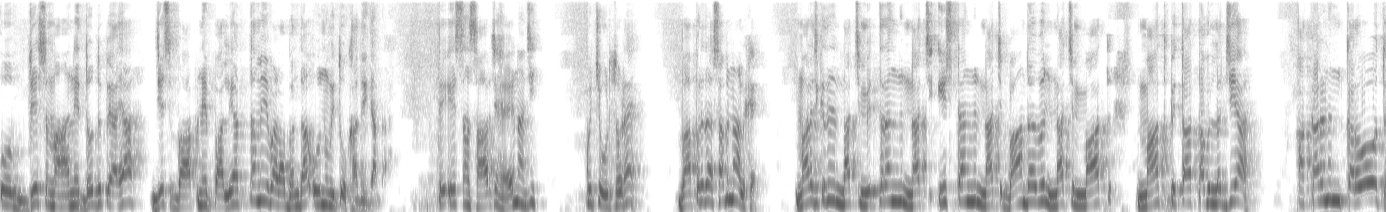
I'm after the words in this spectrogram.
ਉਹ ਜਿਸ ਮਾਂ ਨੇ ਦੁੱਧ ਪਿਆਇਆ ਜਿਸ ਬਾਪ ਨੇ ਪਾਲਿਆ ਤਮੇ ਵਾਲਾ ਬੰਦਾ ਉਹਨੂੰ ਵੀ ਧੋਖਾ ਦੇ ਜਾਂਦਾ। ਤੇ ਇਹ ਸੰਸਾਰ 'ਚ ਹੈ ਨਾ ਜੀ? ਕੋਈ ਝੂਠ ਥੋੜਾ ਹੈ? ਵਾਪਰਦਾ ਸਭ ਨਾਲ ਹੈ ਮਹਾਰਾਜ ਕਹਿੰਦੇ ਨੇ, ਨਚ ਮਿੱਤਰੰਗ ਨਚ ਇਸ਼ਟੰਗ ਨਚ ਬਾਂਧਵ ਨਚ ਮਾਤ ਮਾਤ ਪਿਤਾ ਤਬ ਲੱਜਿਆ। ਅਕਰਣੰ ਕਰੋਤ।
